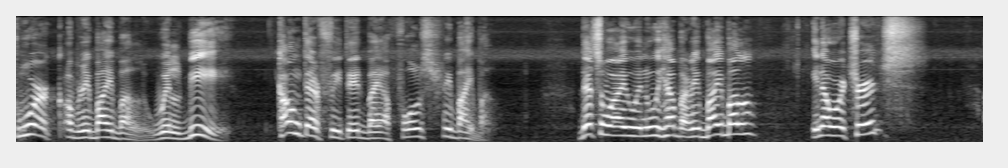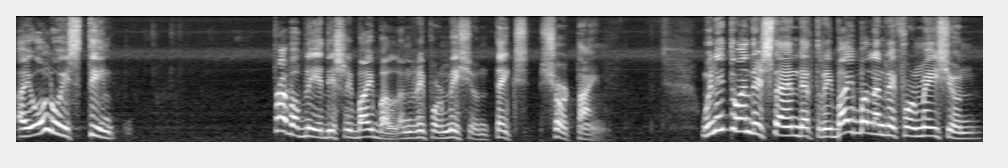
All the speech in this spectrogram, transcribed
work of revival will be counterfeited by a false revival. That's why when we have a revival in our church, I always think probably this revival and reformation takes short time. We need to understand that revival and reformation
